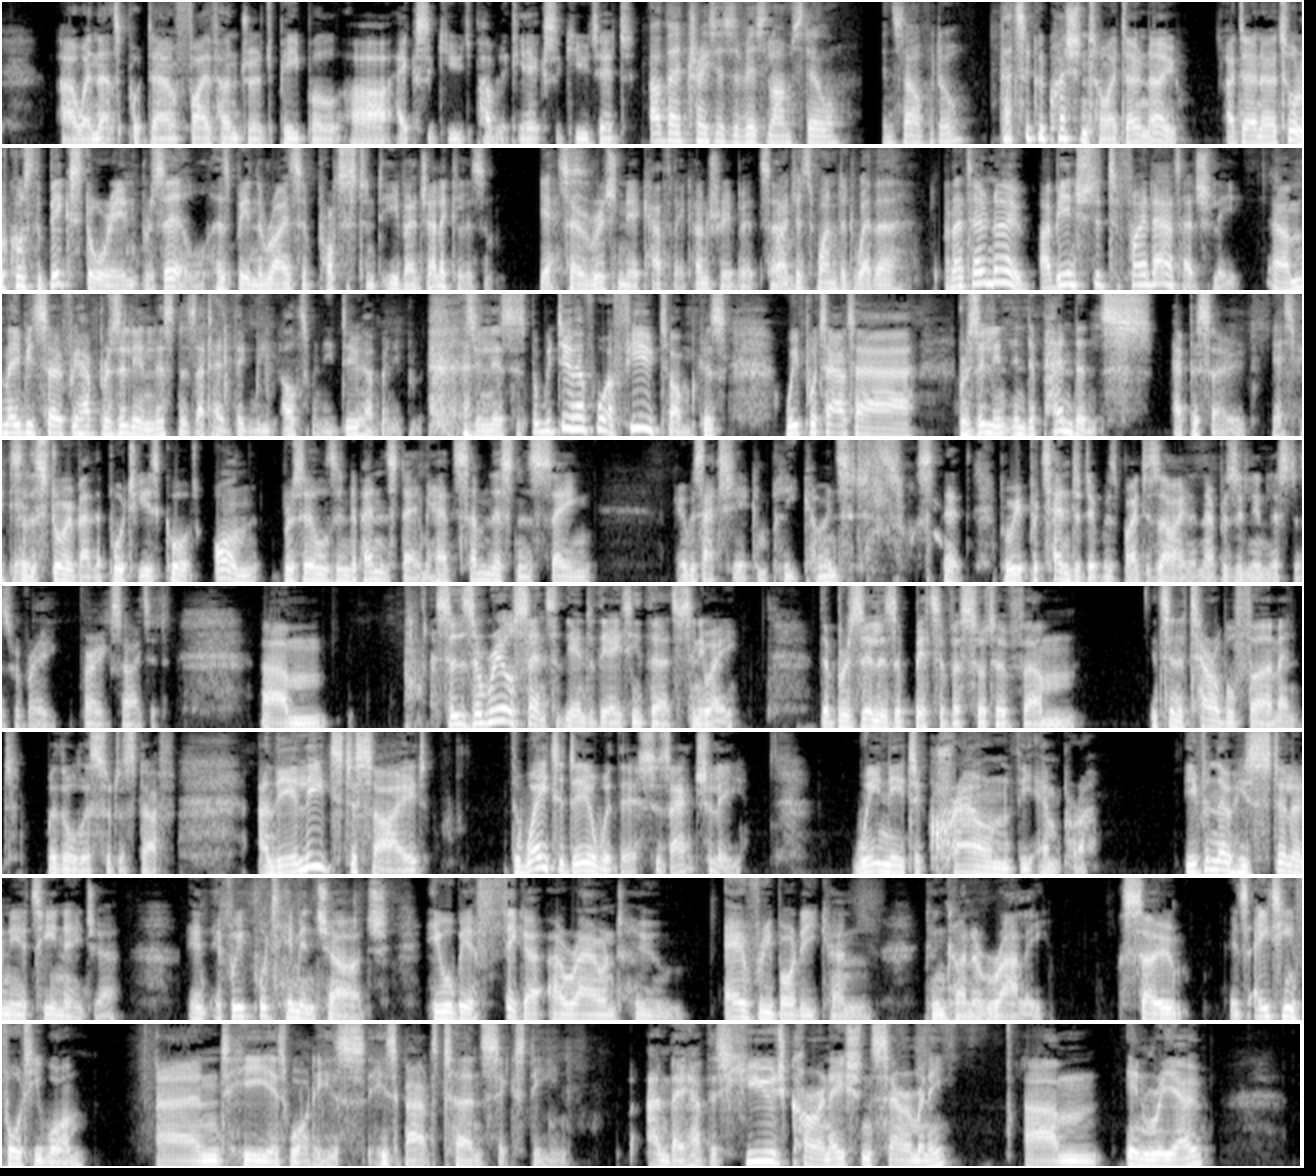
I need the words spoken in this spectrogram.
Uh, when that's put down, 500 people are executed, publicly executed. Are there traces of Islam still in Salvador? That's a good question, Tom. I don't know. I don't know at all. Of course, the big story in Brazil has been the rise of Protestant evangelicalism. Yes. So originally a Catholic country, but um, I just wondered whether but I don't know. I'd be interested to find out. Actually, um, maybe so. If we have Brazilian listeners, I don't think we ultimately do have many Brazilian listeners, but we do have what, a few, Tom, because we put out our Brazilian independence episode. Yes, we did. So the story about the Portuguese court on Brazil's Independence Day, and we had some listeners saying it was actually a complete coincidence, wasn't it? But we pretended it was by design, and our Brazilian listeners were very, very excited. Um, so there's a real sense at the end of the 1830s, anyway, that Brazil is a bit of a sort of, um, it's in a terrible ferment with all this sort of stuff. And the elites decide the way to deal with this is actually we need to crown the emperor. Even though he's still only a teenager, if we put him in charge, he will be a figure around whom everybody can, can kind of rally. So it's 1841 and he is what? He's, he's about to turn 16 and they have this huge coronation ceremony, um, in Rio.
